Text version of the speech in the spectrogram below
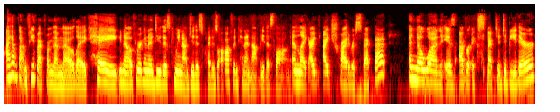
I have gotten feedback from them though, like, hey, you know, if we're gonna do this, can we not do this quite as often? Can it not be this long? And like I I try to respect that. And no one is ever expected to be there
